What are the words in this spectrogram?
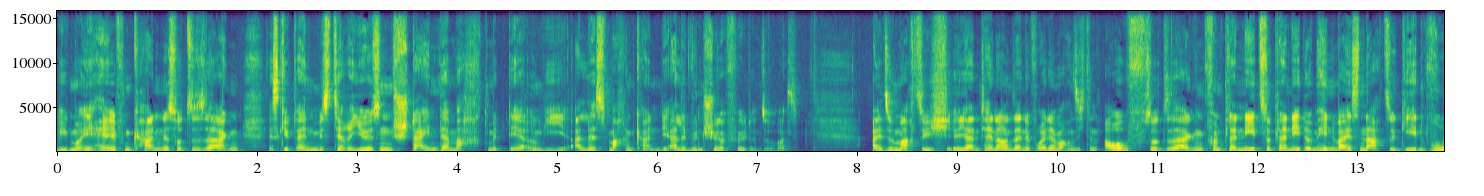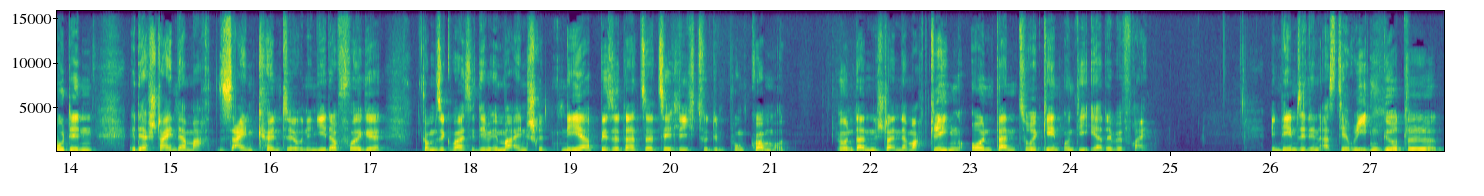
wie man ihr helfen kann, ist sozusagen, es gibt einen mysteriösen Stein der Macht, mit der irgendwie alles machen kann, die alle Wünsche erfüllt und sowas. Also macht sich Jan Tenner und seine Freunde machen sich dann auf, sozusagen von Planet zu Planet, um Hinweisen nachzugehen, wo denn der Stein der Macht sein könnte. Und in jeder Folge kommen sie quasi dem immer einen Schritt näher, bis sie dann tatsächlich zu dem Punkt kommen und, und dann den Stein der Macht kriegen und dann zurückgehen und die Erde befreien indem sie den Asteroidengürtel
